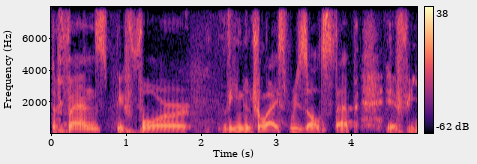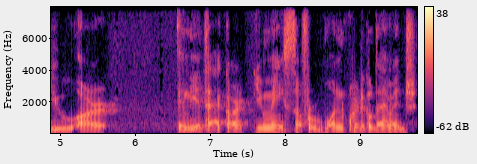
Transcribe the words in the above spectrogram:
defends before the neutralized result step. If you are in the attack arc, you may suffer one critical damage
